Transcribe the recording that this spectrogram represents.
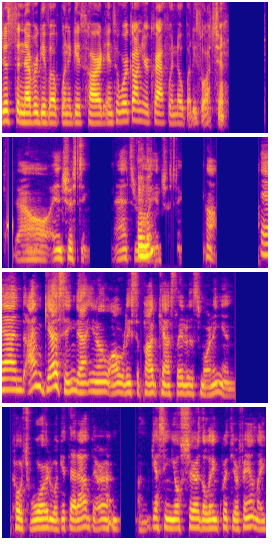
just to never give up when it gets hard, and to work on your craft when nobody's watching. Oh, interesting. That's really Mhm. interesting. Huh. And I'm guessing that, you know, I'll release a podcast later this morning and Coach Ward will get that out there. I'm, I'm guessing you'll share the link with your family.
